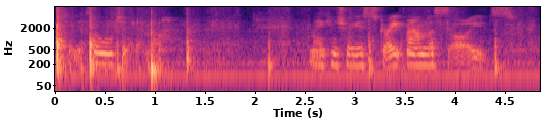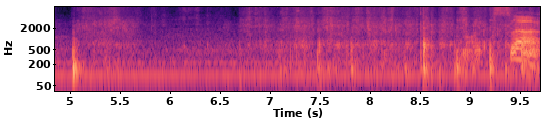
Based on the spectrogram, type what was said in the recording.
until it's all together. Making sure you're straight around the sides. Like so.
